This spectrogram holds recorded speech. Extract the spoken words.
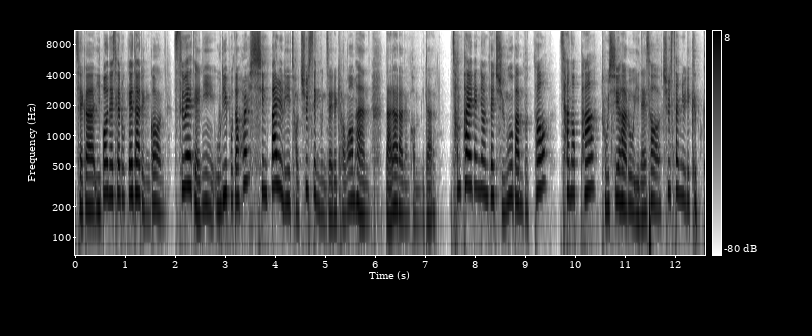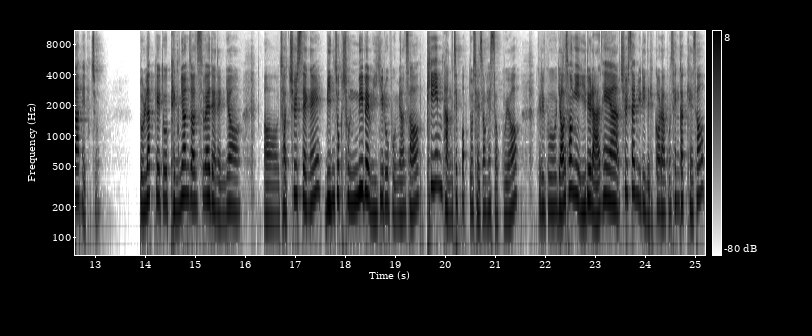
제가 이번에 새로 깨달은 건 스웨덴이 우리보다 훨씬 빨리 저출생 문제를 경험한 나라라는 겁니다. 1800년대 중후반부터 산업화, 도시화로 인해서 출산율이 급감했죠. 놀랍게도 100년 전 스웨덴은요. 어, 저출생을 민족 존립의 위기로 보면서 피임 방지법도 제정했었고요. 그리고 여성이 일을 안 해야 출산율이 늘 거라고 생각해서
